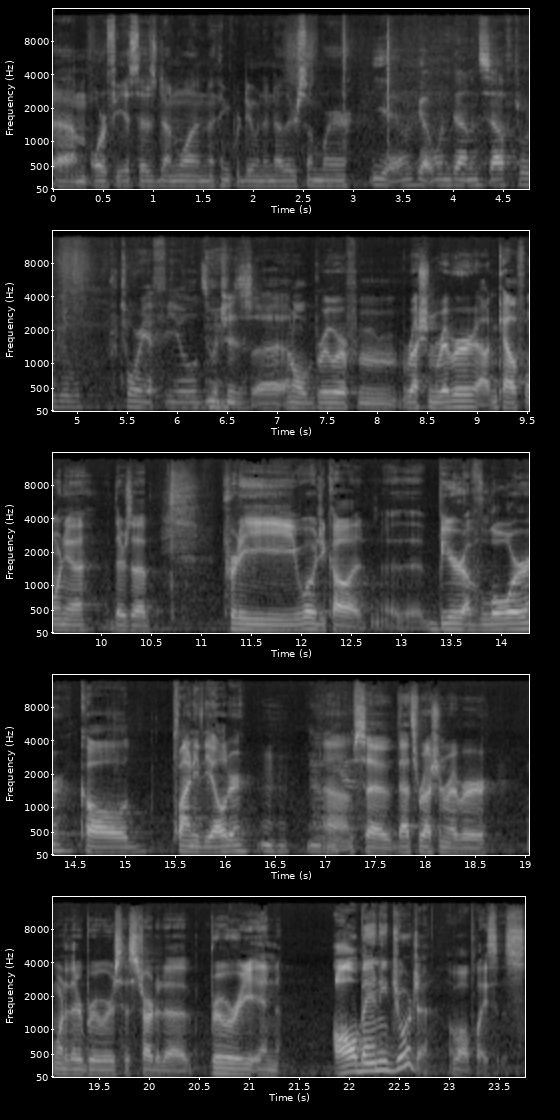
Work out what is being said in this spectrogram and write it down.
Um, Orpheus has done one. I think we're doing another somewhere. Yeah, we've got one down in South Georgia with Pretoria Fields, which Mhm. is uh, an old brewer from Russian River out in California. There's a pretty, what would you call it, uh, beer of lore called Pliny the Elder. Mhm. Um, so that's Russian River. One of their brewers has started a brewery in Albany, Georgia, of all places.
